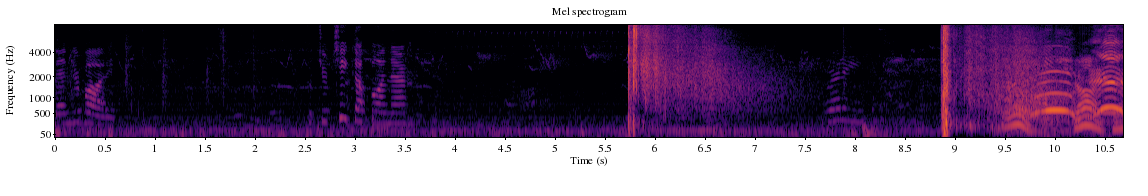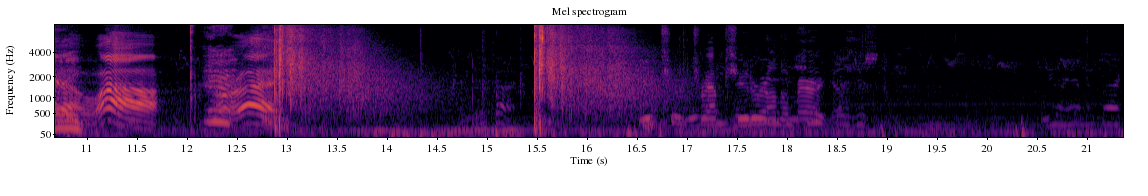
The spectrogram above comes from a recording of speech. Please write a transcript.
Bend your body. Put your cheek up on there. Ready? Good shot, Yeah, Danny. wow. All right. Future trap shooter of America. Just pull your hammer back.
